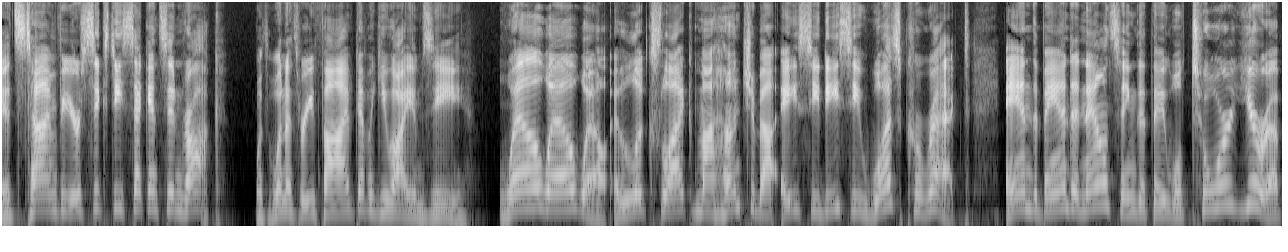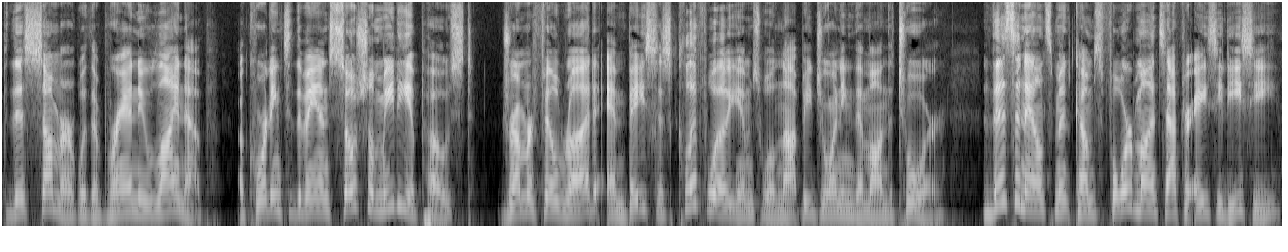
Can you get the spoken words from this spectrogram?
It's time for your 60 Seconds in Rock with 1035 WIMZ. Well, well, well, it looks like my hunch about ACDC was correct, and the band announcing that they will tour Europe this summer with a brand new lineup. According to the band's social media post, drummer Phil Rudd and bassist Cliff Williams will not be joining them on the tour. This announcement comes four months after ACDC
